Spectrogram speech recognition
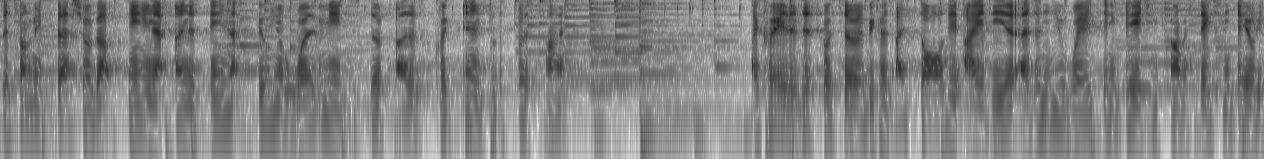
There's something special about seeing that, understanding that feeling of what it means to serve others quick in for the first time. I created the Discord server because I saw the idea as a new way to engage in conversation daily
